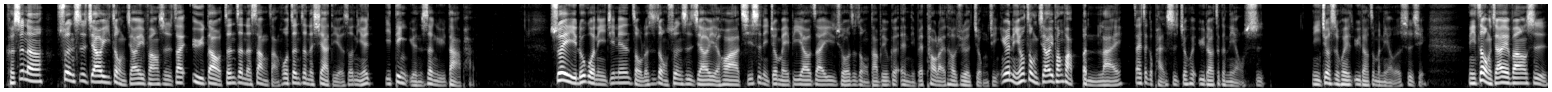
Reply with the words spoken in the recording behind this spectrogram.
可是呢，顺势交易这种交易方式，在遇到真正的上涨或真正的下跌的时候，你会一定远胜于大盘。所以，如果你今天走的是这种顺势交易的话，其实你就没必要在意说这种 W 跟 N 你被套来套去的窘境，因为你用这种交易方法，本来在这个盘势就会遇到这个鸟市。你就是会遇到这么鸟的事情。你这种交易方式，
